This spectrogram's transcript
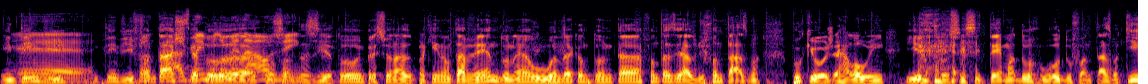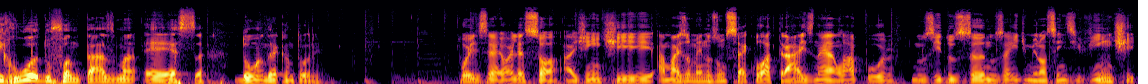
Entendi, É, entendi. Fantástica a tua, Blumenau, tua fantasia. Tô impressionado. Pra quem não tá vendo, né, o André Cantoni tá fantasiado de fantasma. Porque hoje é Halloween e ele trouxe esse tema do Rua do Fantasma. Que Rua do Fantasma é essa do André Cantoni? Pois é, olha só, a gente há mais ou menos um século atrás, né, lá por nos idos anos aí de 1920,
